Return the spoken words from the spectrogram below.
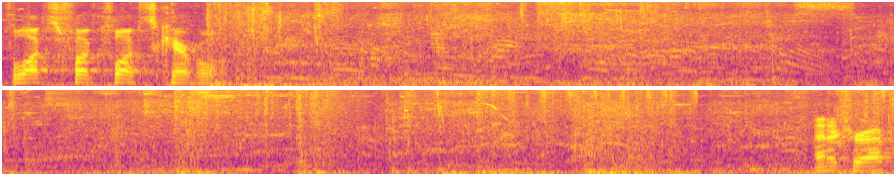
Flux, flux, flux, careful. And a trap.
